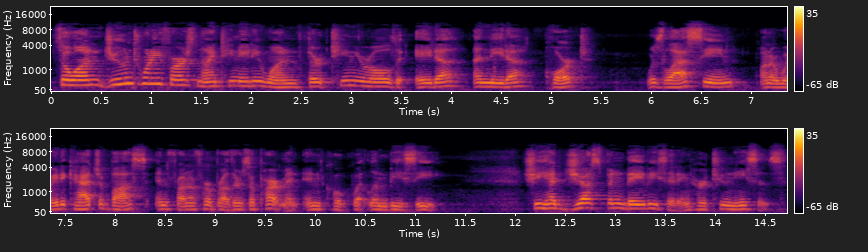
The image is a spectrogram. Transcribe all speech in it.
So on June 21st, 1981, 13 year old Ada Anita Court was last seen on her way to catch a bus in front of her brother's apartment in Coquitlam, BC. She had just been babysitting her two nieces.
